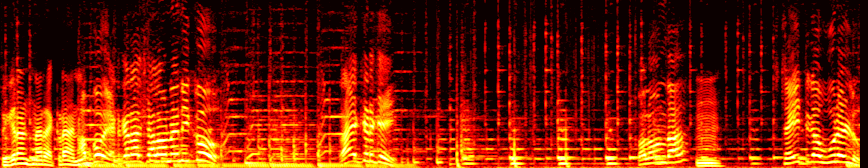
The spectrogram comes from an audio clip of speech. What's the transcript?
ఫిగర్ అంటున్నారు ఎక్కడ అని? అబ్బో ఎటకరాలు చాలా ఉన్నాయి నీకు. రా ఇక్కడికి. పొలం ఉందా. స్ట్రైట్గా ఊరెళ్ళు.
